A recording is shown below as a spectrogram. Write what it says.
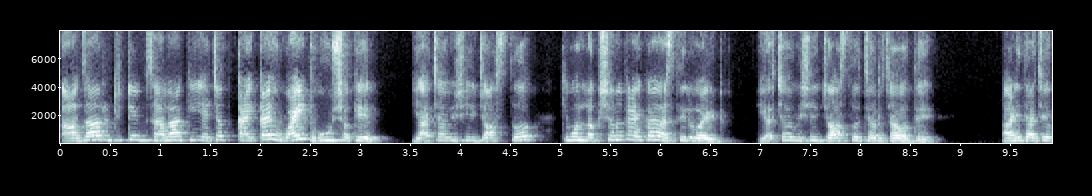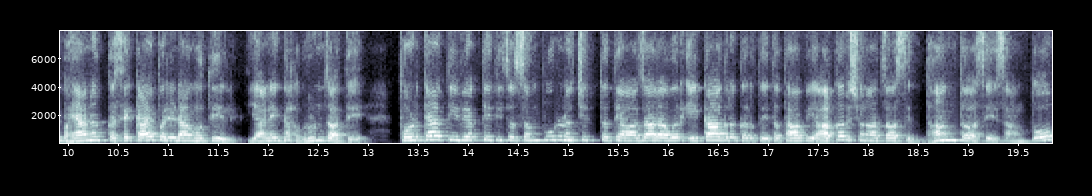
आजार डिटेक्ट झाला की याच्यात काय काय वाईट होऊ शकेल याच्याविषयी जास्त किंवा लक्षणं काय काय असतील वाईट याच्याविषयी जास्त चर्चा होते. आणि त्याचे भयानक कसे काय परिणाम होतील याने घाबरून जाते. थोडक्यात ती व्यक्ती तिचं संपूर्ण चित्त त्या आजारावर एकाग्र करते. तथापि आकर्षणाचा सिद्धांत असे सांगतो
